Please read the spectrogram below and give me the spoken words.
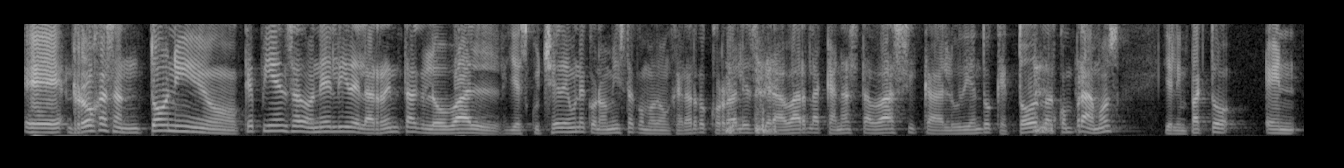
Eh, Rojas Antonio, ¿qué piensa Don Eli de la renta global? Y escuché de un economista como don Gerardo Corrales grabar la canasta básica, aludiendo que todos la compramos y el impacto en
